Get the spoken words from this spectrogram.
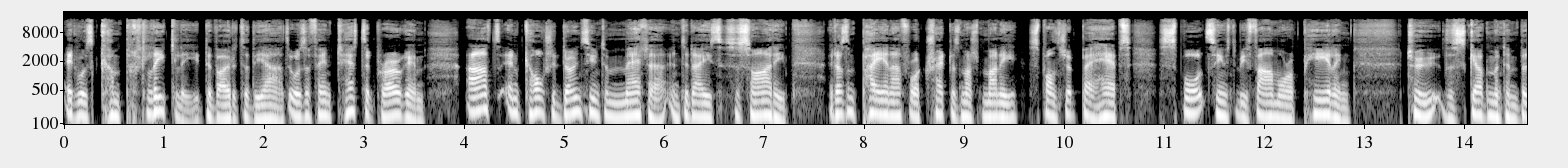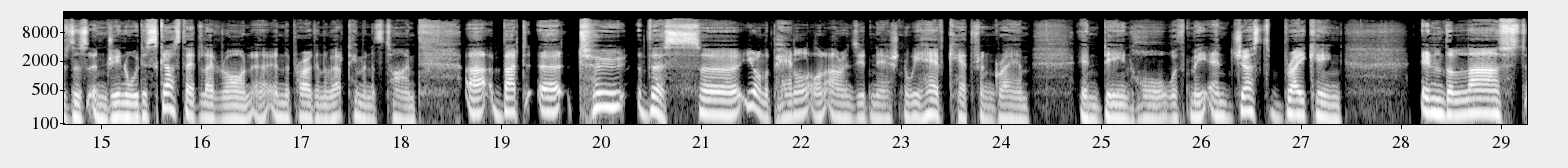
It was completely devoted to the arts. It was a fantastic program. Arts and culture don't seem to matter in today's society. It doesn't pay enough or attract as much money, sponsorship perhaps. Sport seems to be far more appealing to this government and business in general. We discussed that later on uh, in the program in about 10 minutes' time. Uh, but uh, to this, uh, you're on the panel on RNZ National. We have Kathryn Graham and Dean Hall with me, and just breaking in the last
